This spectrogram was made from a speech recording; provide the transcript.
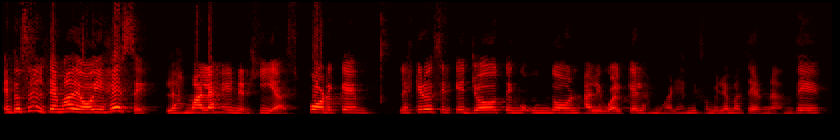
Entonces el tema de hoy es ese, las malas energías, porque les quiero decir que yo tengo un don, al igual que las mujeres de mi familia materna, de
